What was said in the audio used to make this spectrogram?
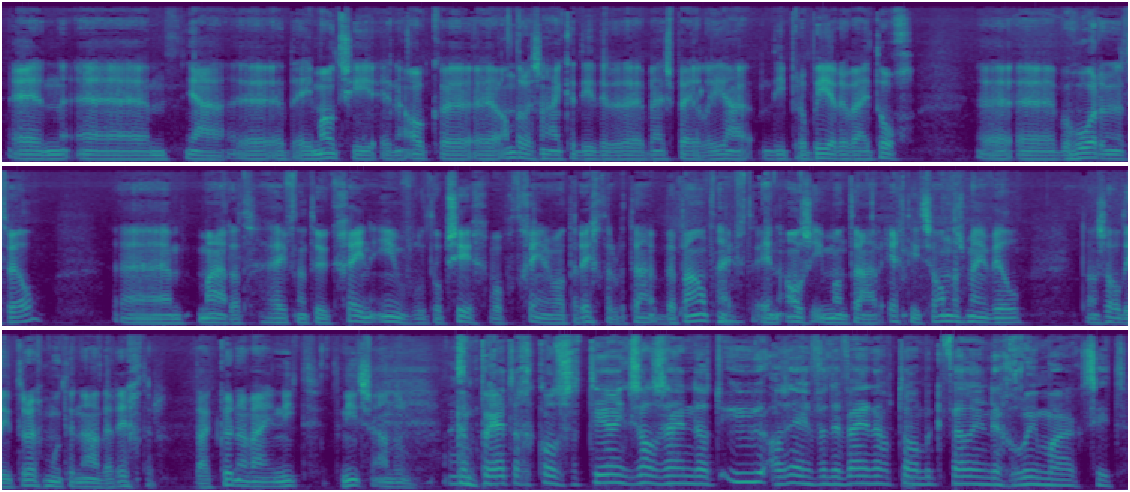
En ehm, ja, de emotie en ook andere zaken die erbij spelen... Ja, die proberen wij toch. we horen het wel. Ehm, maar dat heeft natuurlijk geen invloed op zich... op hetgene wat de rechter bepaald heeft. En als iemand daar echt iets anders mee wil dan zal die terug moeten naar de rechter. Daar kunnen wij niet, niets aan doen. Een prettige constatering zal zijn dat u als een van de weinigen op het wel in de groeimarkt zit.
